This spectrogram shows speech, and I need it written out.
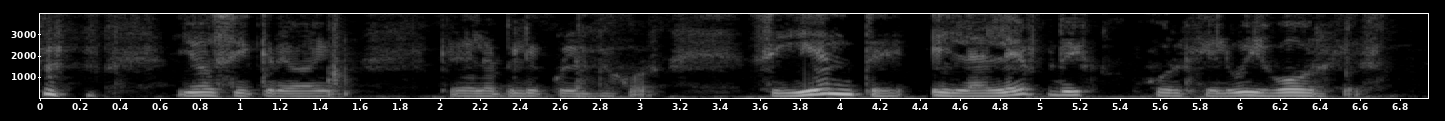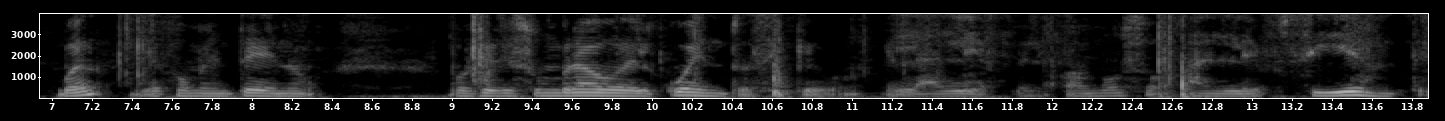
Yo sí creo que la película es mejor. Siguiente, el Aleph de Jorge Luis Borges. Bueno, ya comenté, ¿no? Borges es un bravo del cuento, así que bueno, el Aleph, el famoso Aleph. Siguiente.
